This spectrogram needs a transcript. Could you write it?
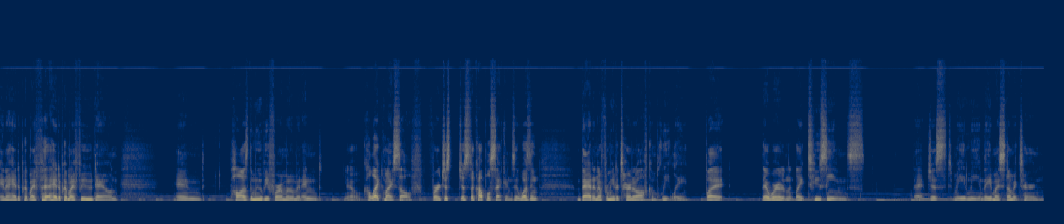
and I had to put my I had to put my food down and pause the movie for a moment and you know, collect myself for just just a couple seconds. It wasn't bad enough for me to turn it off completely, but there were like two scenes that just made me made my stomach turn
